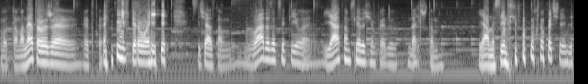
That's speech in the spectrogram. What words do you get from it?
Вот там Анетта уже это не впервые. Сейчас там Влада зацепила, я там следующим пойду. Дальше там Яна с Иной в очереди.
